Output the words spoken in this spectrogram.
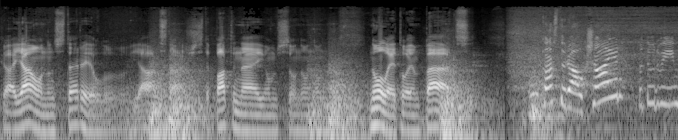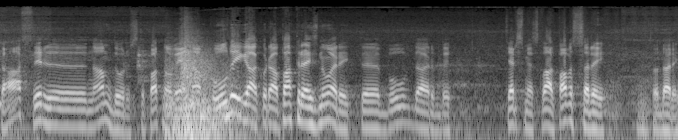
kā jaunu un sterilu, jāatstāj šis patinējums un, un, un nolietojuma pēdas. Un kas tur augšā ir? Tās ir uh, namdurvis, tepat no viena nama kuldīgā, kurā patreiz norit uh, būvdarbi. Ķersimies klāt pavasarī, un tad arī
